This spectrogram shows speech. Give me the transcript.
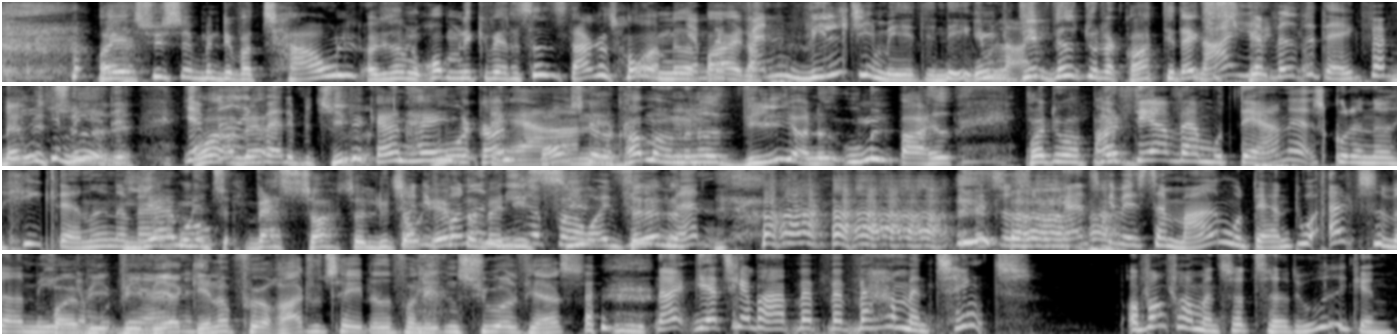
Og jeg synes simpelthen, det var tavligt, og det er sådan et rum, man ikke kan være. Der sidder en stakkels Jamen, HR-medarbejder. hvad fanden vil de med det, Nicolaj? Jamen, det ved du da godt. Det er da ikke Nej, så jeg ved det da ikke. Hvad vil de betyder med det? Jeg Prøv ved ikke, hvad det betyder. De vil gerne have en, der gør en Moderne. forskel, og kommer med noget vilje og noget umiddelbarhed. Prøv, det var bare... Men det at være moderne er sgu da noget helt andet, end at være Ja, men woke. så- hvad så? Så lyt Så dog de efter, fundet hvad en de 49-årig siger. hvid mand. altså, som ganske vist er meget moderne. Du har altid været mega Prøv, vi, vi er ved moderne. at genopføre radiotatet fra 1977. Nej, jeg tænker bare, hvad, hvad, hvad har man tænkt? Og hvorfor har man så taget det ud igen?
